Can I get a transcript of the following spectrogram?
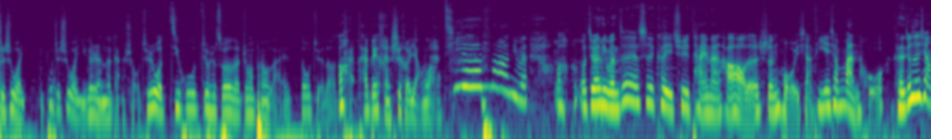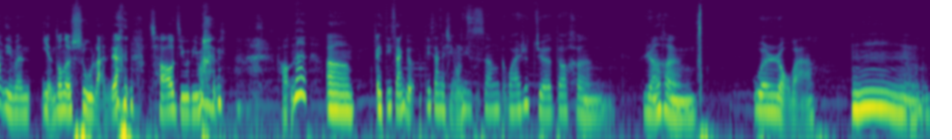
只是我，不只是我一个人的感受，其实我几乎就是所有的中国朋友来都觉得哦。台、台北很适合养老。天哪你们哦，我觉得你们真的是可以去台南好好的生活一下，体验一下慢活，可能就是像你们眼中的树懒这样，超级无敌慢。好，那嗯，哎、第三个，第三个形容第词，三个，我还是觉得很人很 温柔吧，嗯，嗯，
